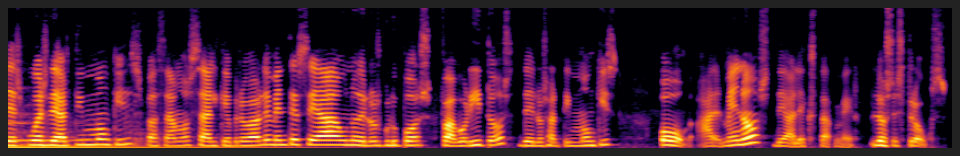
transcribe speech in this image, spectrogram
Y después de Arctic Monkeys pasamos al que probablemente sea uno de los grupos favoritos de los Arctic Monkeys, o al menos de Alex Turner, los Strokes.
